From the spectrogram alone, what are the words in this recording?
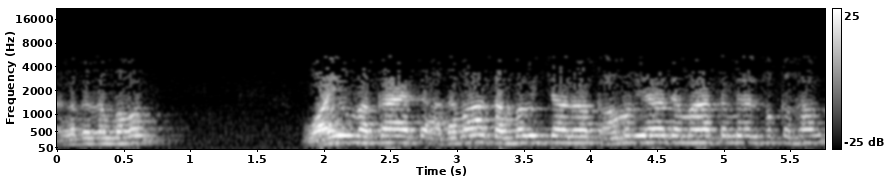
അങ്ങനത്തെ സംഭവം? വായും വക്കായത്ത് അഥവാ സംഭവിച്ചാലോ കാമവിഹാ ജമാഅത്തമ്മിനൽ ഫുക്കഹാവും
